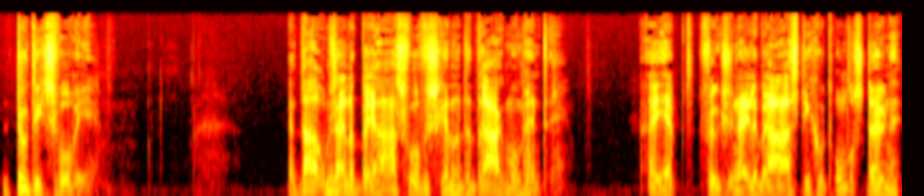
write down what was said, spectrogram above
doet iets voor je. En daarom zijn er BH's voor verschillende draagmomenten. En Je hebt functionele BH's die goed ondersteunen.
